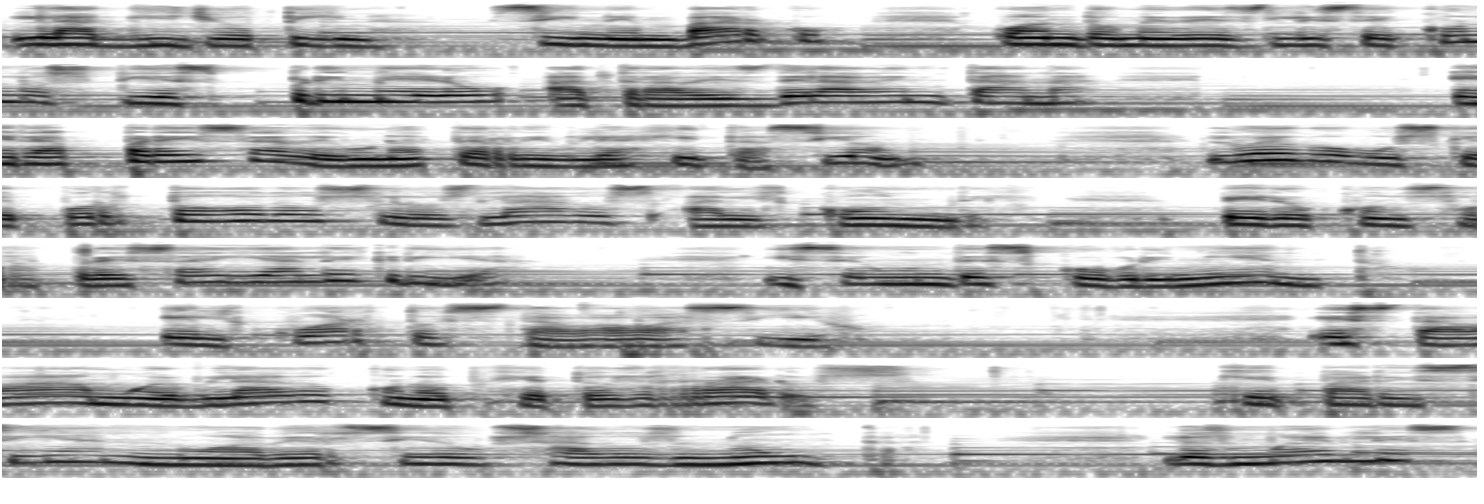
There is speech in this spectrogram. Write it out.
la guillotina. Sin embargo, cuando me deslicé con los pies primero a través de la ventana, era presa de una terrible agitación Luego busqué por todos los lados al conde, pero con sorpresa y alegría hice un descubrimiento. El cuarto estaba vacío. Estaba amueblado con objetos raros que parecían no haber sido usados nunca. Los muebles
